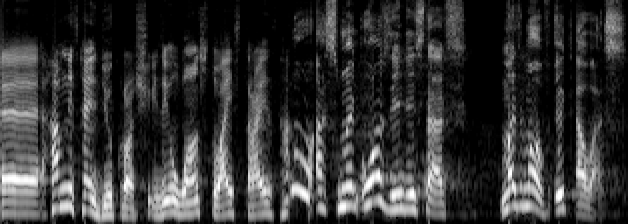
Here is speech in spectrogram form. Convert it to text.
uh, how many times do you crush? Is it once, twice, thrice? No, as many, once the engine starts, maximum of eight hours.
